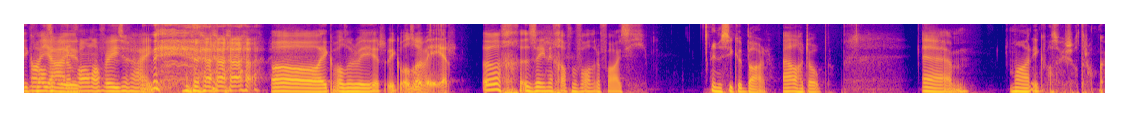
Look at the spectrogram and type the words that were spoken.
Ik Na was er jaren weer. van afwezigheid. Oh, ik was er weer. Ik was er weer. Ugh, een zenig gaf me van andere facie. In een secret bar. Heel hard op. Ehm, maar ik was weer zo dronken.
